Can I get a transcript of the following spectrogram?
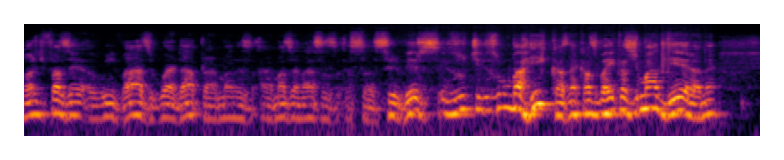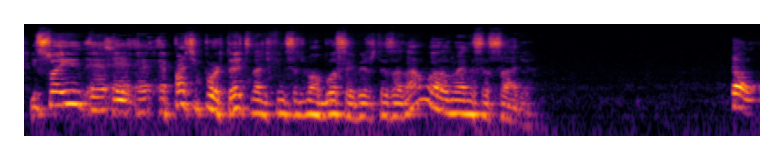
Na hora de fazer o invase, guardar para armazenar essas, essas, cervejas, eles utilizam barricas, né, aquelas barricas de madeira, né? Isso aí é, é, é, é parte importante na definição de uma boa cerveja artesanal ou ela não é necessária? Então,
